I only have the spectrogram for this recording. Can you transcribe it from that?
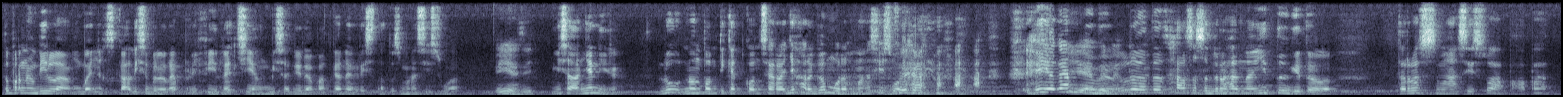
itu pernah bilang banyak sekali sebenarnya privilege yang bisa didapatkan dari status mahasiswa. Iya sih. Misalnya nih ya, lu nonton tiket konser aja harga murah mahasiswa. iya kan Iya, gitu. benar, Lu tuh hal sesederhana itu gitu loh. Terus mahasiswa apa-apa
